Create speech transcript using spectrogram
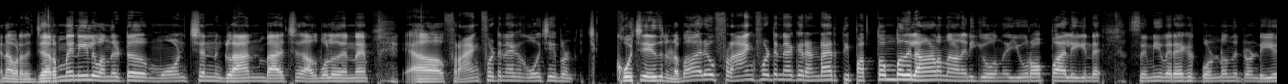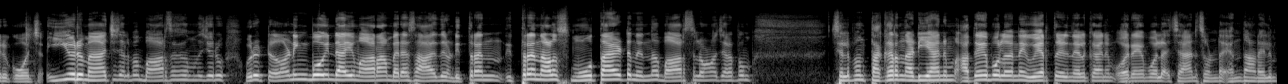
എന്നാ പറയുന്നത് ജർമ്മനിയിൽ വന്നിട്ട് മോൺച്ചൻ ഗ്ലാൻ ബാച്ച് അതുപോലെ തന്നെ ഫ്രാങ്ക്ഫർട്ടിനെയൊക്കെ കോച്ച് ചെയ്തിട്ടുണ്ട് കോച്ച് ചെയ്തിട്ടുണ്ട്. അപ്പോൾ ആ ഒരു ഫ്രാങ്ക്ഫർട്ടിനെയൊക്കെ രണ്ടായിരത്തി പത്തൊമ്പതിലാണെന്നാണ് എനിക്ക് തോന്നുന്നത് യൂറോപ്പ ലീഗിന്റെ സെമി വരെയൊക്കെ കൊണ്ടുവന്നിട്ടുണ്ട് ഈ ഒരു കോച്ച് ഈ ഒരു മാച്ച് ചിലപ്പം ബാർസയെ സംബന്ധിച്ച് ഒരു ഒരു ടേണിംഗ് പോയിന്റായി മാറാൻ വരാൻ സാധ്യതയുണ്ട്. ഇത്രയും ഇത്രയും നാളും സ്മൂത്തായിട്ട് നിന്ന് ബാർസലോണ ചിലപ്പം ചിലപ്പം തകർന്നടിയാനും അതേപോലെ തന്നെ ഉയർത്തെഴുന്നേൽക്കാനും ഒരേപോലെ ചാൻസ് ഉണ്ട്. എന്താണേലും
